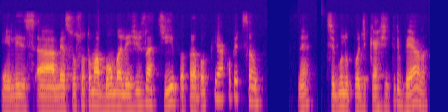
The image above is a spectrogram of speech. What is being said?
eles ah, ameaçou soltar uma bomba legislativa para bloquear a competição, né? Segundo o podcast de Trivela,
